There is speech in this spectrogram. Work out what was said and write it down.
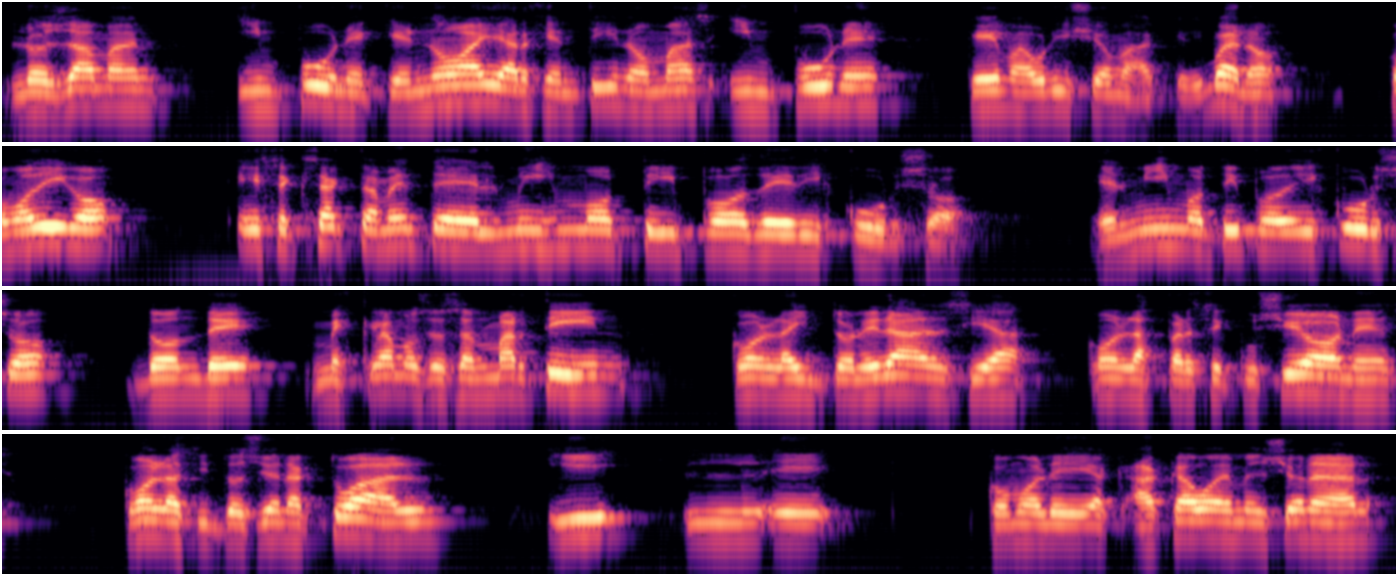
lo llaman impune, que no hay argentino más impune que Mauricio Macri. Bueno, como digo, es exactamente el mismo tipo de discurso, el mismo tipo de discurso donde mezclamos a San Martín con la intolerancia, con las persecuciones, con la situación actual y, eh, como le acabo de mencionar,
